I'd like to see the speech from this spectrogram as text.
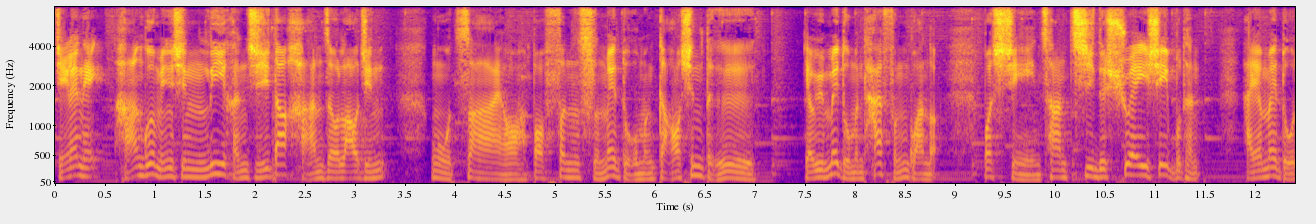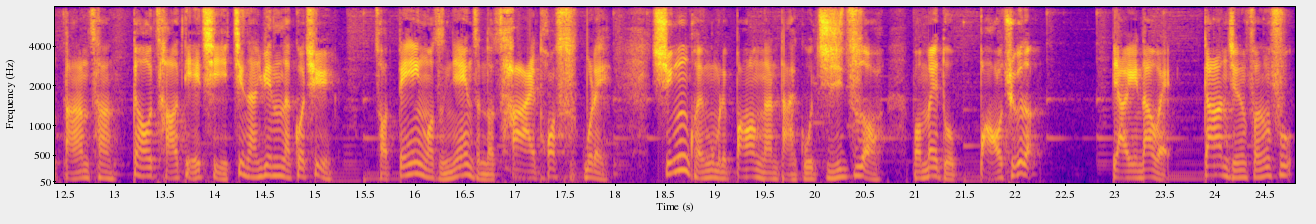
前两天韩国明星李弘基到杭州捞金，我崽啊，把粉丝美坨们高兴得。由于美坨们太风光了，把现场挤得水泄不通，还有美坨当场高潮迭起，竟然晕了过去。差点伢子酿成了踩踏事故嘞！幸亏我们的保安大哥机智啊，把美图爆出去了。表演到位，感情丰富，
